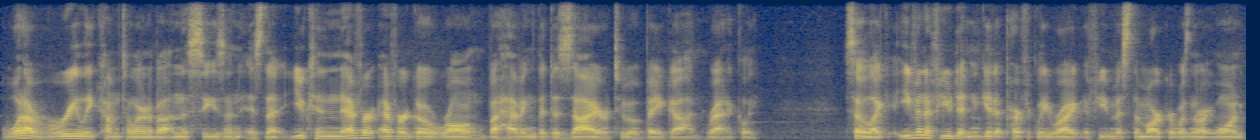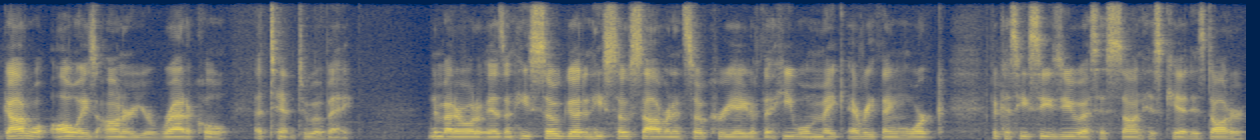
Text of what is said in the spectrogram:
what i've really come to learn about in this season is that you can never ever go wrong by having the desire to obey god radically so hmm. like even if you didn't get it perfectly right if you missed the mark or wasn't the right one god will always honor your radical attempt to obey no matter what it is. And he's so good and he's so sovereign and so creative that he will make everything work because he sees you as his son, his kid, his daughter,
